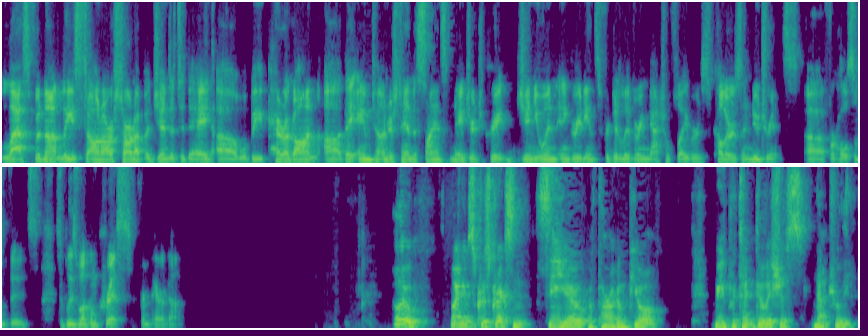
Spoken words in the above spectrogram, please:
last but not least on our startup agenda today uh, will be Paragon. Uh, they aim to understand the science of nature to create genuine ingredients for delivering natural flavors, colors, and nutrients uh, for wholesome foods. So please welcome Chris from Paragon. Hello, my name is Chris Gregson, CEO of Paragon Pure. We protect delicious naturally.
